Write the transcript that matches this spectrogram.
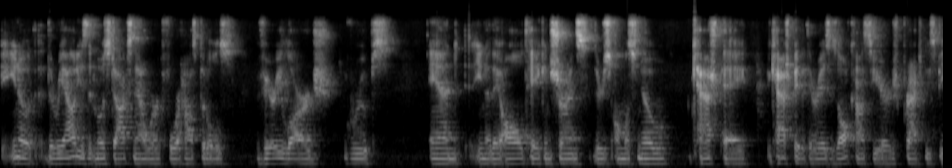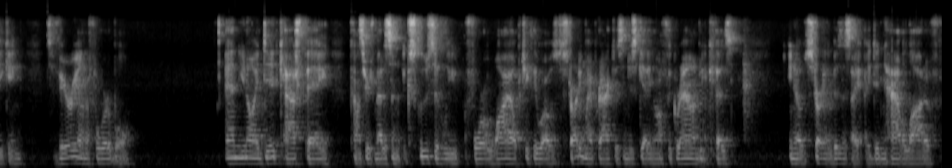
you know, the reality is that most docs now work for hospitals, very large groups, and, you know, they all take insurance. There's almost no cash pay. The cash pay that there is is all concierge, practically speaking. It's very unaffordable. And, you know, I did cash pay concierge medicine exclusively for a while, particularly while I was starting my practice and just getting off the ground because, you know, starting a business, I, I didn't have a lot of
